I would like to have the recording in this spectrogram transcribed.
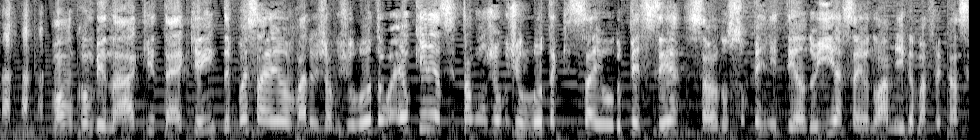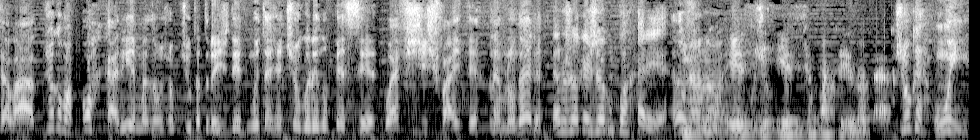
Vamos combinar que Tekken. Depois saiu vários jogos de luta. Eu queria citar um jogo de luta que saiu do PC, saiu no Super Nintendo e ia sair no Amiga, mas foi cancelado. O jogo é uma porcaria, mas é um jogo de luta 3D. Muita gente jogou ele no PC. O FX Fighter. Lembram dele? Eu não joguei jogo porcaria. Não, jogo- não, o esse, jogo- esse eu passei notado. O jogo é ruim,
